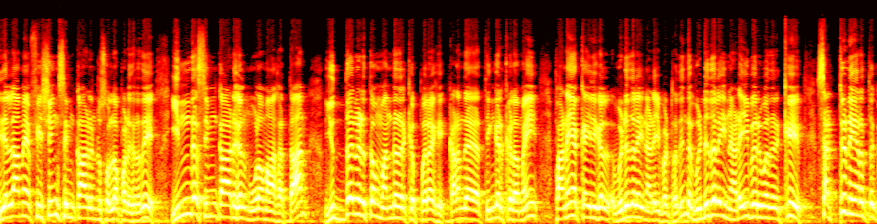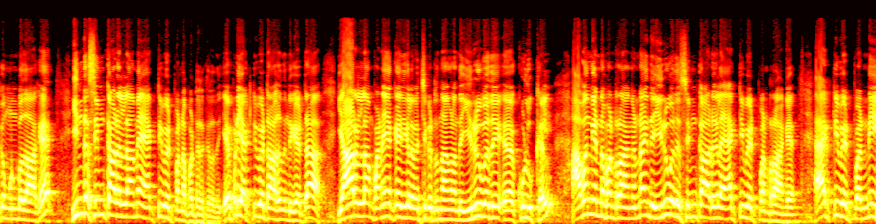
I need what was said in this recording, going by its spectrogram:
இது எல்லாமே ஃபிஷிங் சிம் கார்டு என்று சொல்லப்படுகிறது. இந்த சிம் கார்டுகள் மூலமாகத்தான் யுத்த நிறுத்தம் வந்ததற்கு பிறகு கடந்த திங்கட்கிழமை பணைய கைதிகள் விடுதலை நடைபெற்றது. இந்த விடுதலை நடைபெறுவதற்கு சற்று நேரத்துக்கு முன்பதாக இந்த சிம் கார்டு எல்லாமே ஆக்டிவேட் பண்ணப்பட்டிருக்கிறது. எப்படி ஆக்டிவேட் ஆகுதுன்னு கேட்டால் யாரெல்லாம் பணைய கைதிகளை வச்சுக்கிட்டு இருந்தாங்களோ அந்த இருபது குழுக்கள் அவங்க என்ன பண்ணுறாங்கன்னா இந்த இருபது சிம் கார்டுகளை ஆக்டிவேட் பண்ணுறாங்க ஆக்டிவேட் பண்ணி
